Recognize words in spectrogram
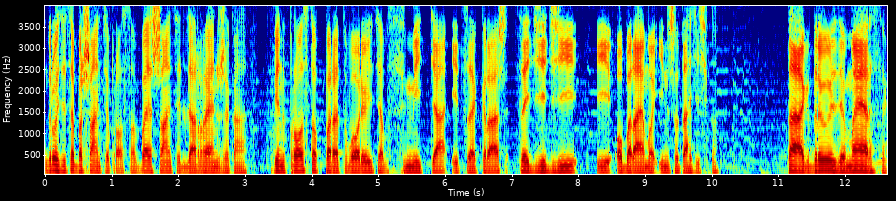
Друзі, це без шансів просто. Без шансів для ренджика. Він просто перетворюється в сміття, і це краш, це GG, і обираємо іншу тачечку. Так, друзі, Мерсик.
